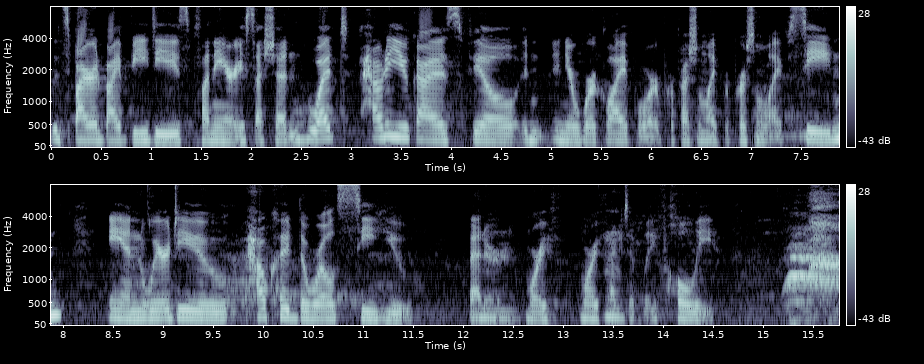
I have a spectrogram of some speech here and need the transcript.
inspired by BD's plenary session. What, how do you guys feel in, in your work life or professional life or personal life seen? And where do you, how could the world see you better, hmm. more, more effectively, wholly?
